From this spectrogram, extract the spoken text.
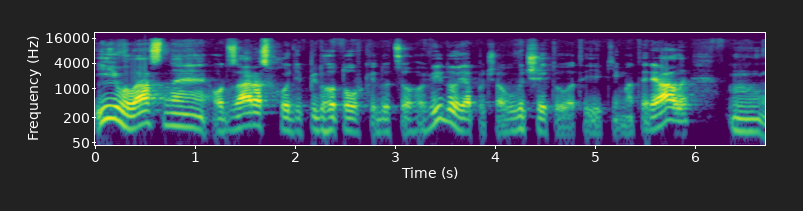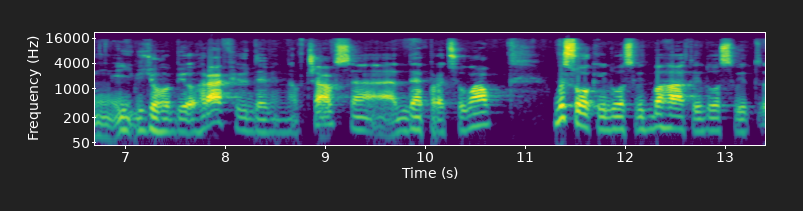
І, власне, от зараз, в ході підготовки до цього відео, я почав вичитувати які матеріали, його біографію, де він навчався, де працював. Високий досвід, багатий досвід, е,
